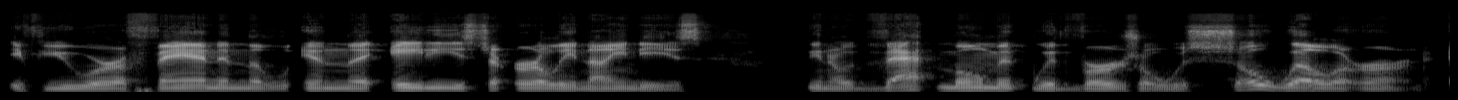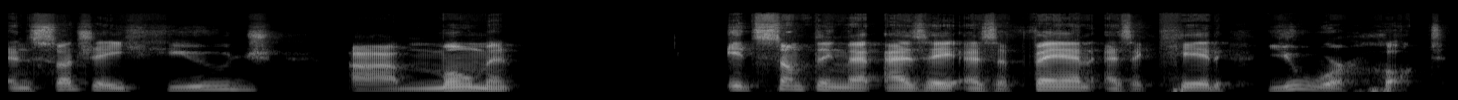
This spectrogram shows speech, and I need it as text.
if you were a fan in the in the 80s to early 90s, you know that moment with Virgil was so well earned and such a huge uh, moment. It's something that as a as a fan, as a kid, you were hooked.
